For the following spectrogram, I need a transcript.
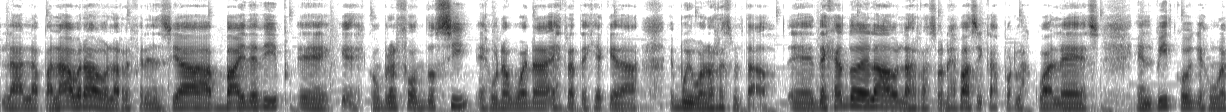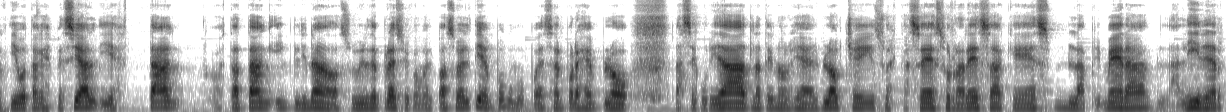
la, palabra o la referencia buy the dip, eh, que es compra el fondo, sí es una buena estrategia que da muy buenos resultados. dejando de lado las razones básicas por las cuales el Bitcoin es un activo tan especial y es tan está tan inclinado a subir de precio con el paso del tiempo, como puede ser, por ejemplo, la seguridad, la tecnología del blockchain, su escasez, su rareza, que es la primera, la líder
